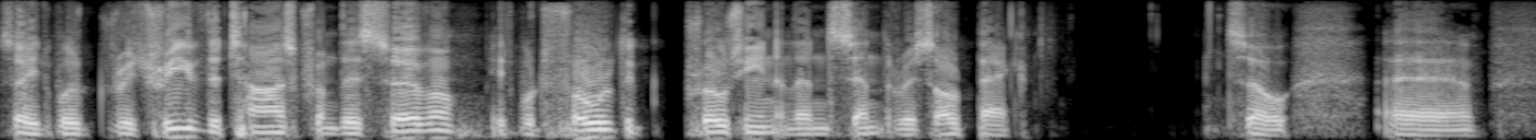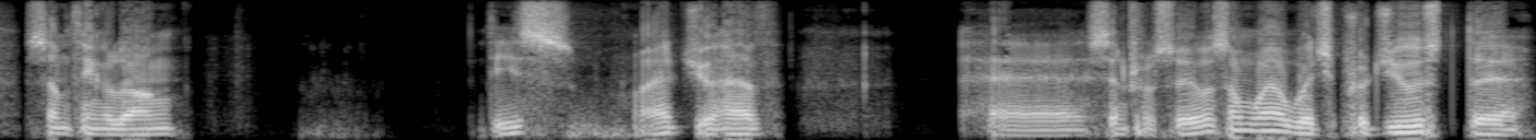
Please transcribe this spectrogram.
So it would retrieve the task from this server. It would fold the protein and then send the result back so uh, something along this, right? You have a central server somewhere which produced the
